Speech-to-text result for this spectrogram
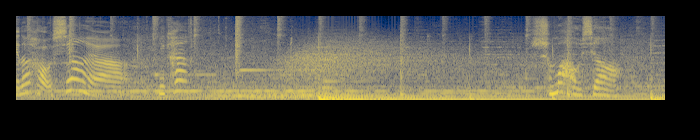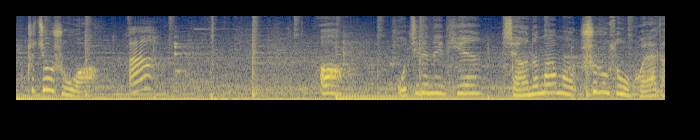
你的好像呀，你看。什么好像？这就是我啊！哦，我记得那天小杨的妈妈是路送我回来的。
